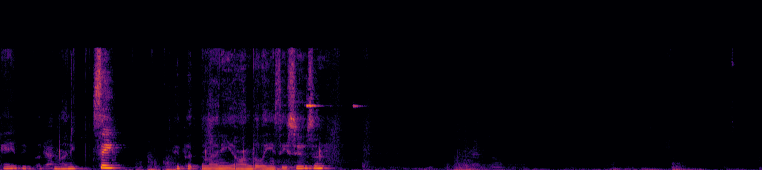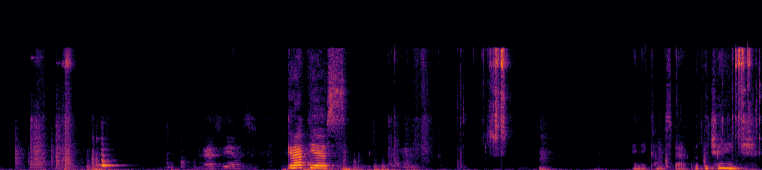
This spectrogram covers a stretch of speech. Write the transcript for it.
Okay, we put the money. See, we put the money on the lazy Susan. Gracias. Gracias. And it comes back with the change.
